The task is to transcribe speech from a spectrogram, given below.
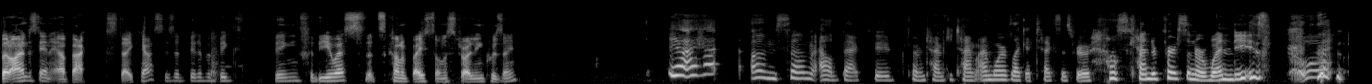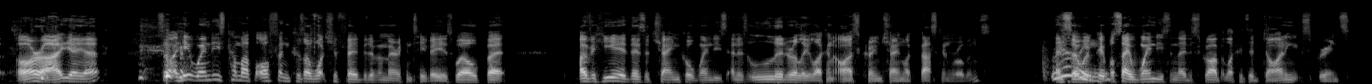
But I understand Outback Steakhouse is a bit of a big thing for the US that's kind of based on Australian cuisine. Yeah, I had um some Outback food from time to time. I'm more of like a Texas Roadhouse kind of person or Wendy's. Oh, all right, yeah, yeah. So I hear Wendy's come up often because I watch a fair bit of American TV as well. But over here, there's a chain called Wendy's, and it's literally like an ice cream chain, like Baskin Robbins. Really? And so when people say Wendy's and they describe it like it's a dining experience,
